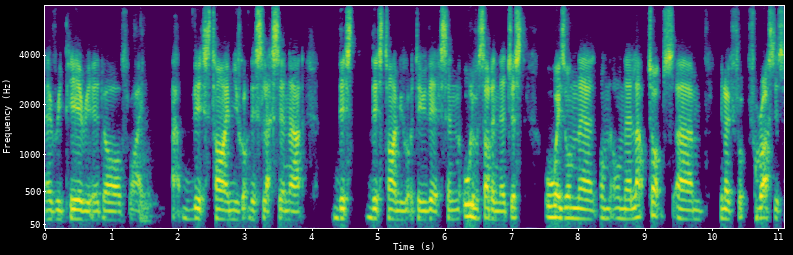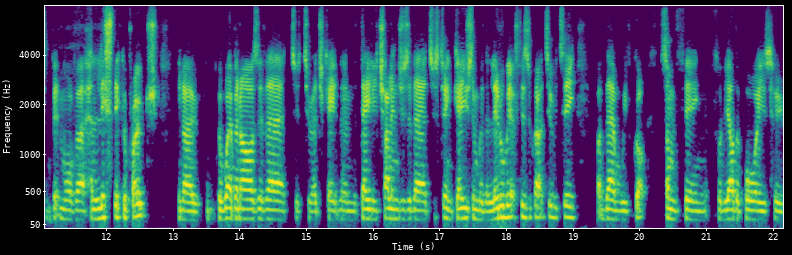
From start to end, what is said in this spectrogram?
every period of like at this time you've got this lesson at this this time you've got to do this. And all of a sudden they're just always on their on, on their laptops. Um, you know for, for us it's a bit more of a holistic approach. You know the webinars are there to, to educate them. The daily challenges are there just to engage them with a little bit of physical activity. But then we've got something for the other boys who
